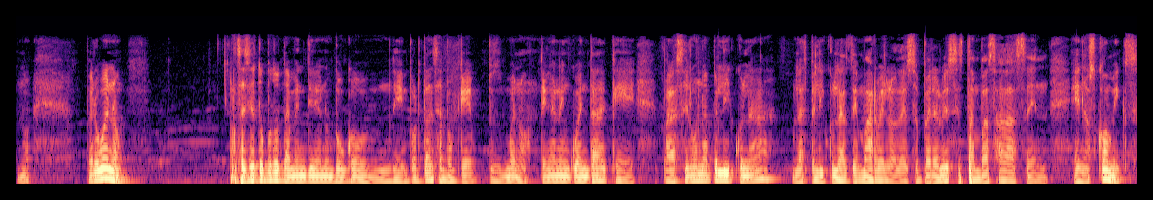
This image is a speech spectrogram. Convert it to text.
¿no? Pero bueno, hasta cierto punto también tienen un poco de importancia porque, pues bueno, tengan en cuenta que para hacer una película, las películas de Marvel o de superhéroes están basadas en, en los cómics.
